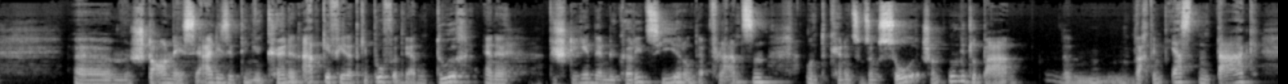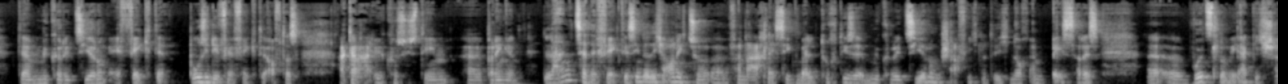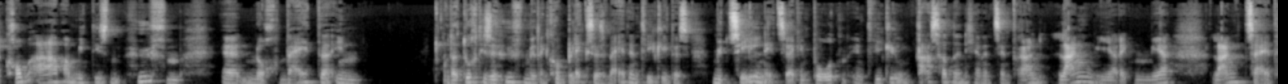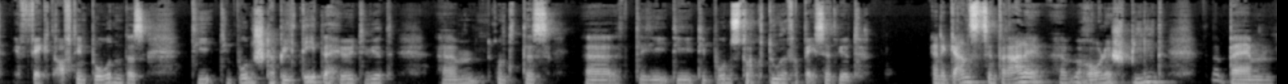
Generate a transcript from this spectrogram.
ähm, Staunässe, all diese Dinge können abgefedert, gebuffert werden durch eine bestehende Mykorrhizierung der Pflanzen und können sozusagen so schon unmittelbar nach dem ersten Tag der Mykorrhizierung Effekte, positive Effekte auf das Agrarökosystem äh, bringen. Langzeiteffekte sind natürlich auch nicht zu äh, vernachlässigen, weil durch diese Mykorrhizierung schaffe ich natürlich noch ein besseres äh, Wurzelwerk. Ich komme aber mit diesen Hyphen äh, noch weiter in oder durch diese Hyphen wird ein komplexes, weiterentwickeltes Myzelnetzwerk im Boden entwickelt. Und das hat natürlich einen zentralen, langjährigen, mehr Langzeiteffekt auf den Boden, dass die, die Bodenstabilität erhöht wird ähm, und dass äh, die, die, die Bodenstruktur verbessert wird. Eine ganz zentrale äh, Rolle spielt beim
